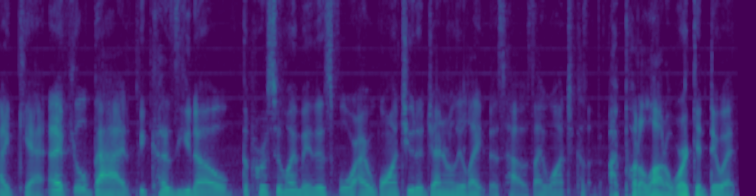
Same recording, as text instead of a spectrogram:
I can't. And I feel bad because, you know, the person who I made this for, I want you to generally like this house. I want, because I put a lot of work into it.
